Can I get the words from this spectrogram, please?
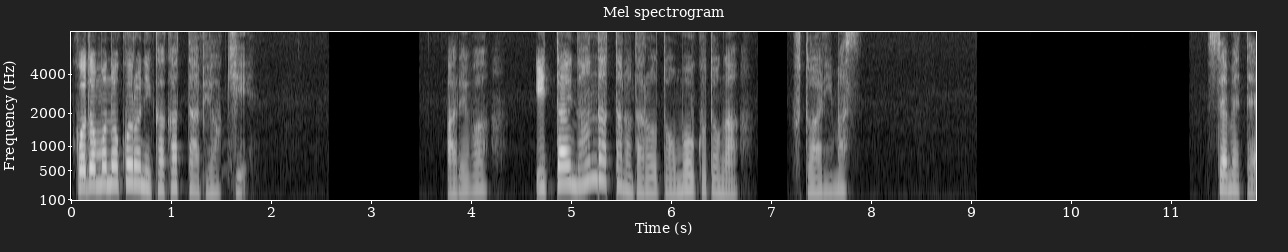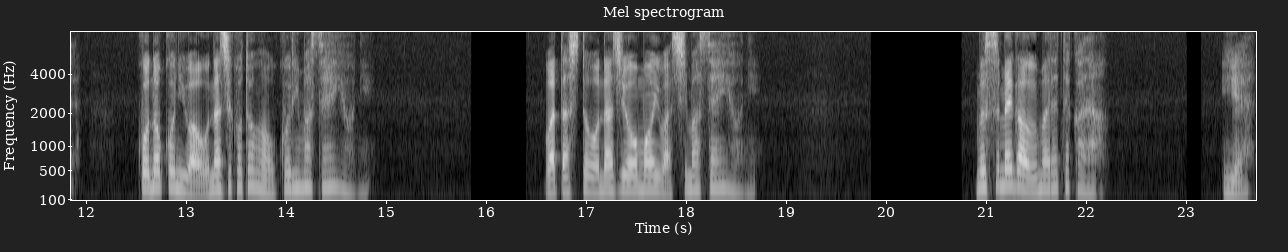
子供の頃にかかった病気。あれは一体何だったのだろうと思うことがふとあります。せめて、この子には同じことが起こりませんように。私と同じ思いはしませんように。娘が生まれてから、いえ、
